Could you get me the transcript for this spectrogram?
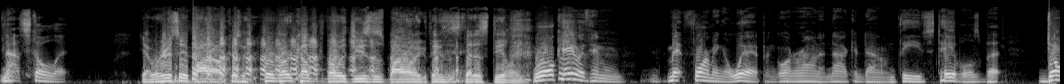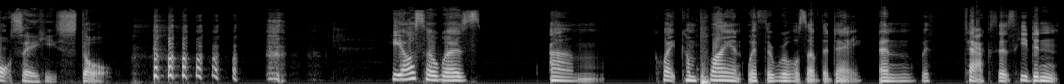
Not stole it. yeah we're going to say borrow because we're more comfortable with jesus borrowing things instead of stealing We're okay with him forming a whip and going around and knocking down thieves' tables, but don't say he stole. He also was um, quite compliant with the rules of the day and with taxes. He didn't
